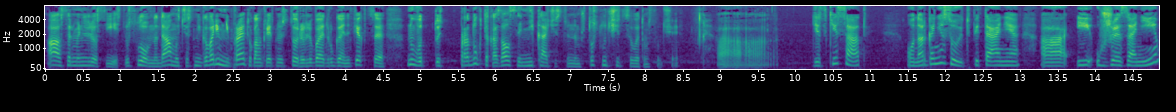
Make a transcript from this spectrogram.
а сальмонеллез есть, условно, да, мы сейчас не говорим не про эту конкретную историю, любая другая инфекция, ну вот, то есть продукт оказался некачественным, что случится в этом случае? А, детский сад, он организует питание, а, и уже за ним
